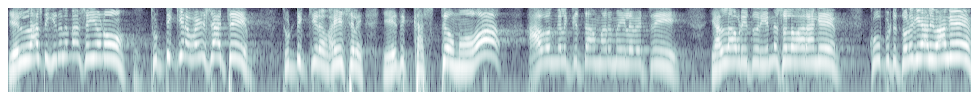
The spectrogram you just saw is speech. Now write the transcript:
எல்லாத்துக்கும் இதுல தான் செய்யணும். துட்டிக்கிற வயசாச்சு. துட்டிக்கிற வயசுல எது கஷ்டமோ அவங்களுக்கு தான் மறுமையில் வெற்றி. எல்லாவுடைய தூர் என்ன சொல்ல வராங்க? கூப்பிட்டு தொழுகையாளி வாங்க.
